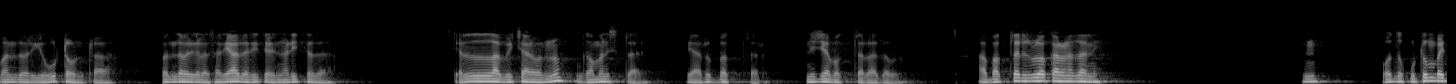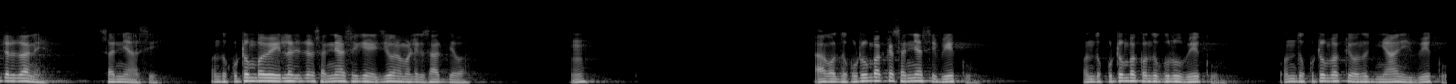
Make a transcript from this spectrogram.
ಬಂದವರಿಗೆ ಊಟ ಉಂಟಾ, ಬಂದವರಿಗೆಲ್ಲ ಸರಿಯಾದ ರೀತಿಯಲ್ಲಿ ನಡೀತದ? ಎಲ್ಲ ವಿಚಾರವನ್ನು ಗಮನಿಸ್ತಾರೆ, ಯಾರು? ಭಕ್ತರು, ನಿಜ ಭಕ್ತರಾದವರು. ಆ ಭಕ್ತರಿರುವ ಕಾರಣ ತಾನೆ? ಒಂದು ಕುಟುಂಬ ಇದ್ದರೆ ತಾನೆ? ಸನ್ಯಾಸಿ. ಒಂದು ಕುಟುಂಬವೇ ಇಲ್ಲದಿದ್ದರೆ ಸನ್ಯಾಸಿಗೆ ಜೀವನ ಮಾಡಲಿಕ್ಕೆ ಸಾಧ್ಯವ? ಹ್ಞೂ ಆಗ ಒಂದು ಕುಟುಂಬಕ್ಕೆ ಸನ್ಯಾಸಿ ಬೇಕು. ಒಂದು ಕುಟುಂಬಕ್ಕೆ ಒಂದು ಗುರು ಬೇಕು. ಒಂದು ಕುಟುಂಬಕ್ಕೆ ಒಂದು ಜ್ಞಾನಿ ಬೇಕು.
